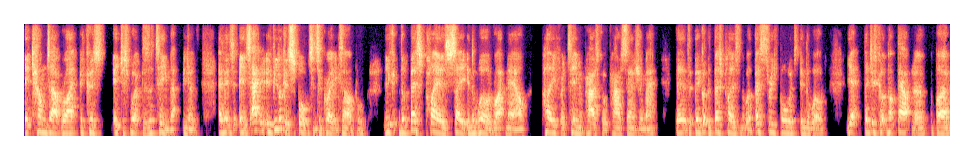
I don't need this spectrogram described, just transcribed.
it comes out right because it just worked as a team. That you know, and it's it's if you look at sports, it's a great example. You, the best players say in the world right now play for a team in Paris called Paris Saint Germain. They've got the best players in the world, best three forwards in the world. Yet they just got knocked out uh, by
